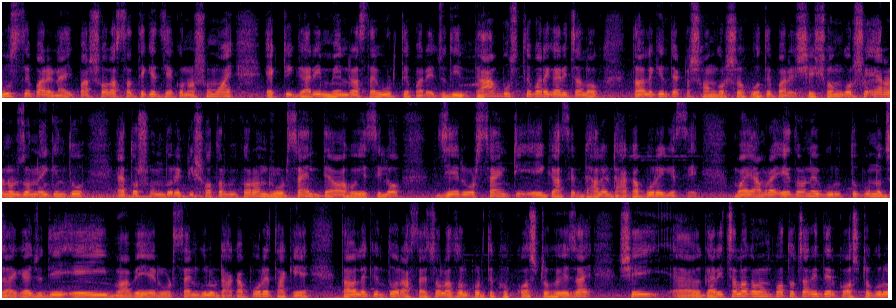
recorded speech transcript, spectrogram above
বুঝতে পারে নাই, পার্শ্ব রাস্তা থেকে যে কোনো সময় একটি গাড়ি মেন রাস্তায় উঠতে পারে। যদি না বুঝতে পারে গাড়ি চালক, তাহলে কিন্তু একটা সংঘর্ষ হতে পারে। সেই সংঘর্ষ এড়ানোর জন্যই কিন্তু এত সুন্দর একটি সতর্কীকরণ রোড সাইন দেওয়া হয়েছিল। যে রোড সাইনটি এই গাছের ঢালে ঢাকা পড়ে গেছে। ভাই, আমরা এ ধরনের গুরুত্বপূর্ণ জায়গায় যদি এইভাবে রোড সাইনগুলো ঢাকা পড়ে থাকে, তাহলে কিন্তু রাস্তায় চলাচল করতে খুব কষ্ট হয়ে যায়। সেই গাড়ি চালক এবং পথচারীদের কষ্টগুলো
